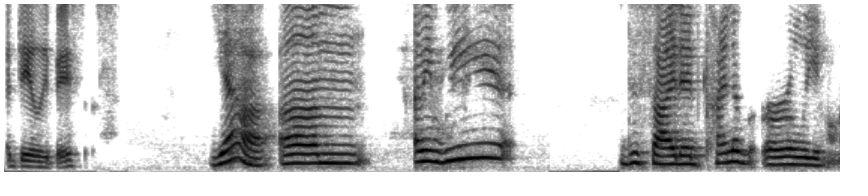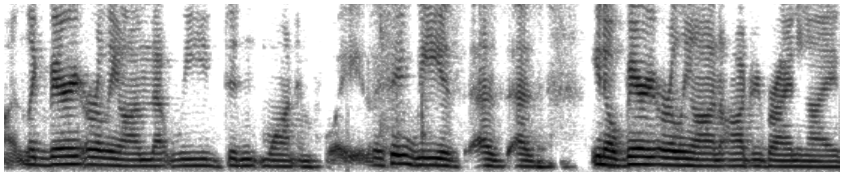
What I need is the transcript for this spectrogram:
a daily basis. Yeah um i mean we decided kind of early on like very early on that we didn't want employees i say we as as as you know very early on audrey brian and i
